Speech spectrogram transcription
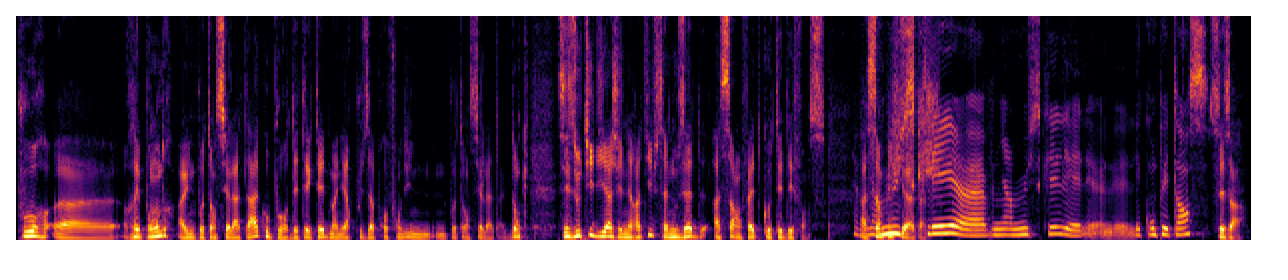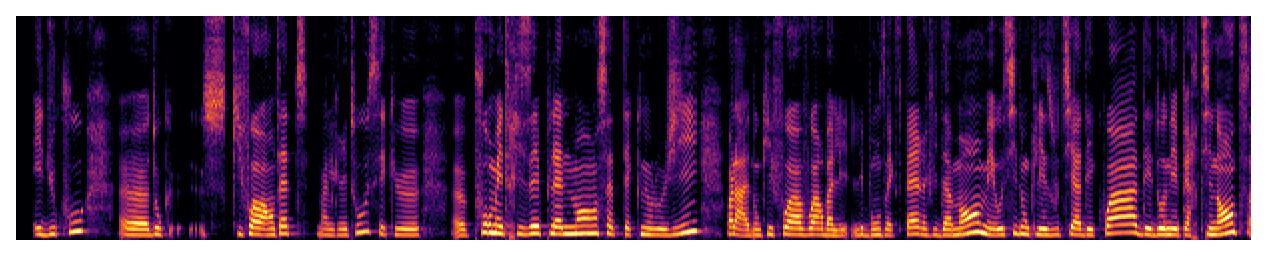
pour euh, répondre à une potentielle attaque ou pour détecter de manière plus approfondie une, potentielle attaque. Donc, ces outils d'IA générative, ça nous aide à ça en fait côté défense, à, simplifier muscler, la tâche. Euh, venir muscler les, les, les compétences. C'est ça. Et du coup, euh, donc, ce qu'il faut avoir en tête malgré tout, c'est que euh, pour maîtriser pleinement cette technologie, voilà, donc il faut avoir bah, les, bons experts évidemment, mais aussi donc les outils adéquats, des données pertinentes.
